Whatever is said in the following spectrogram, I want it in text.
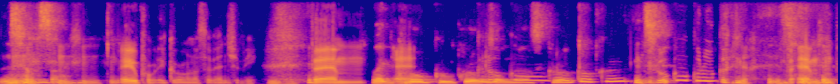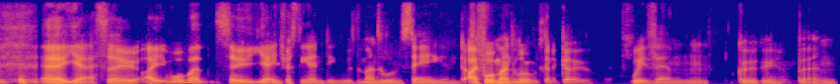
I'm sorry. It'll probably grow on us eventually. But um, like Uh, Grogu grows on Grogu. us. Grogu. Grogu, Grogu. No. But, um, uh, yeah. So I what about so yeah, interesting ending with the Mandalorian staying, and I thought Mandalorian was going to go with um Grogu, but um,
